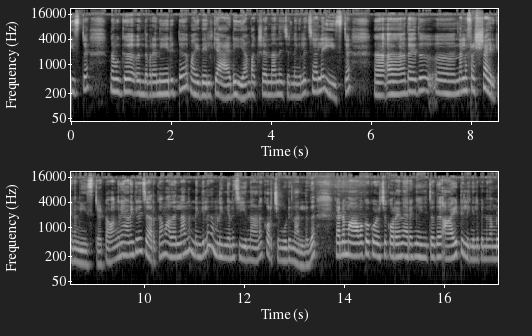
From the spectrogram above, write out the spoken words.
ഈസ്റ്റ് നമുക്ക് എന്താ പറയുക നേരിട്ട് മൈദയിലേക്ക് ആഡ് ചെയ്യാം. പക്ഷേ എന്താണെന്ന് വെച്ചിട്ടുണ്ടെങ്കിൽ ചില ഈസ്റ്റ് അതായത് നല്ല ഫ്രഷ് ആയിരിക്കണം ഈസ്റ്റ് കേട്ടോ. അങ്ങനെയാണെങ്കിൽ ചേർക്കാം. അതല്ലാന്നുണ്ടെങ്കിൽ നമ്മളിങ്ങനെ ചെയ്യുന്നതാണ് കുറച്ചും കൂടി നല്ലത്. കാരണം മാവൊക്കെ കുഴച്ച് കുറേ നേരം കഴിഞ്ഞിട്ട് അത് ആയിട്ടില്ലെങ്കിൽ പിന്നെ നമ്മൾ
